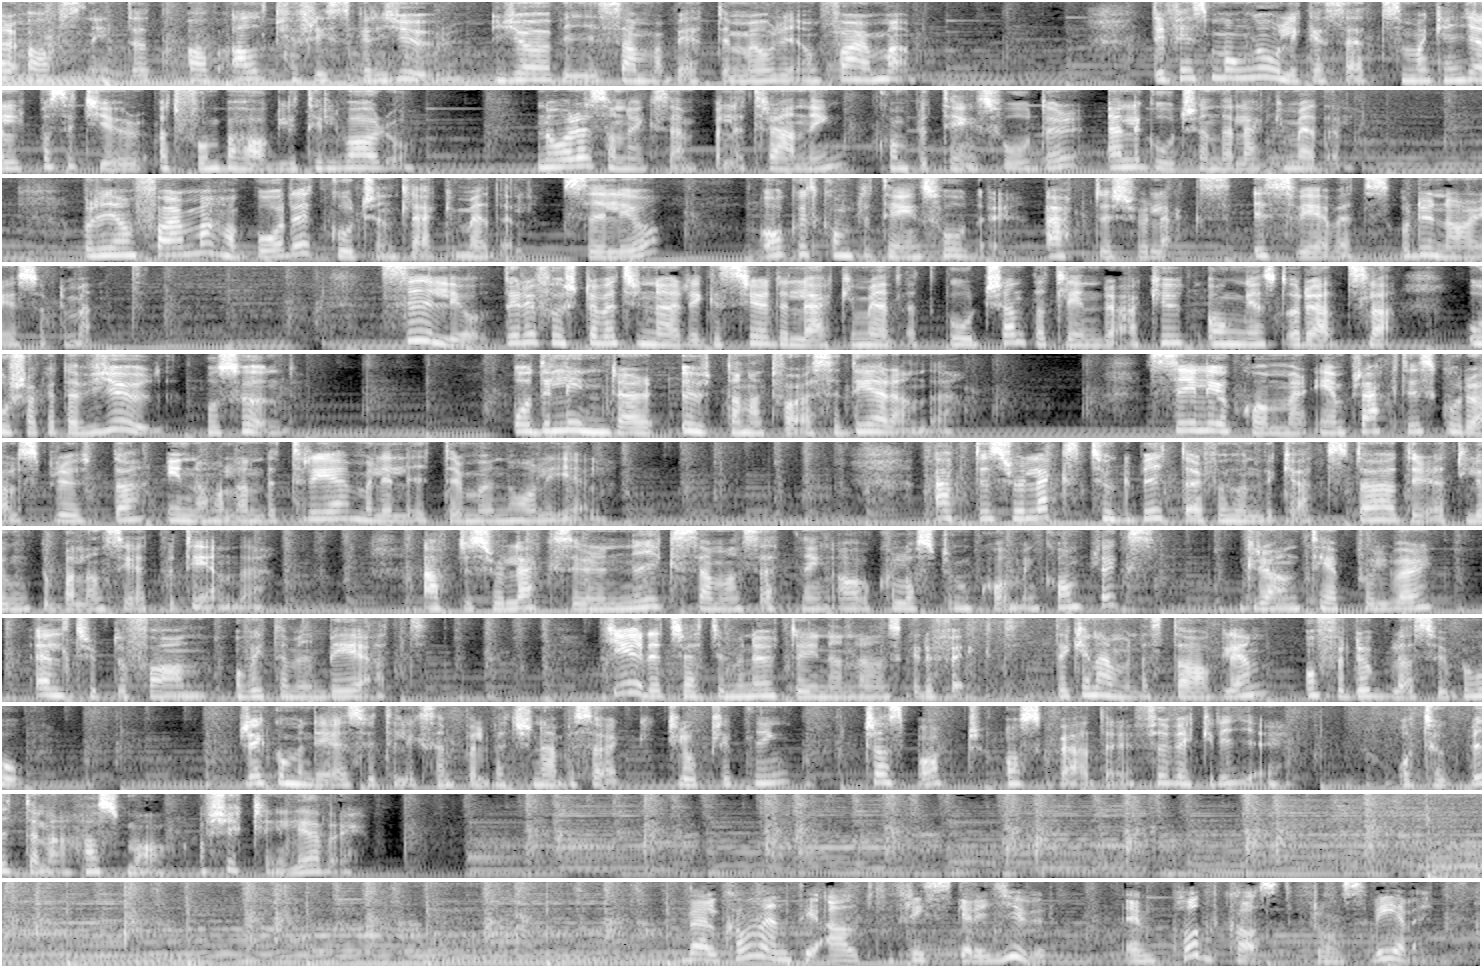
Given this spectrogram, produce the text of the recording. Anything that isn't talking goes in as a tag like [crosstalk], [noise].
här avsnittet av Allt för friskare djur gör vi i samarbete med Orion Pharma. Det finns många olika sätt som man kan hjälpa sitt djur att få en behaglig tillvaro. Några sådana exempel är träning, kompletteringsfoder eller godkända läkemedel. Orion Pharma har både ett godkänt läkemedel, Silio, och ett kompletteringsfoder, Aptus Relax, i Svevets ordinarie sortiment. Silio det är det första veterinärregistrerade läkemedlet godkänt att lindra akut ångest och rädsla orsakat av ljud hos hund. Och det lindrar utan att vara sederande. Silio kommer i en praktisk oral spruta innehållande 3 ml munhålegel. Aptus Relax tuggbitar för hund och katt stödjer ett lugnt och balanserat beteende. Aptus Relax är en unik sammansättning av colostrum Comin complex, grönt tepulver, L-tryptofan och vitamin B1. Ge det 30 minuter innan önskad effekt. Det kan användas dagligen och fördubblas vid behov. Rekommenderas vid till exempel veterinärbesök, kloklippning, transport, åskväder, fyrverkerier. Och tuggbitarna har smak av kycklinglever. Välkommen till Allt för friskare djur, en podcast från Svevet.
